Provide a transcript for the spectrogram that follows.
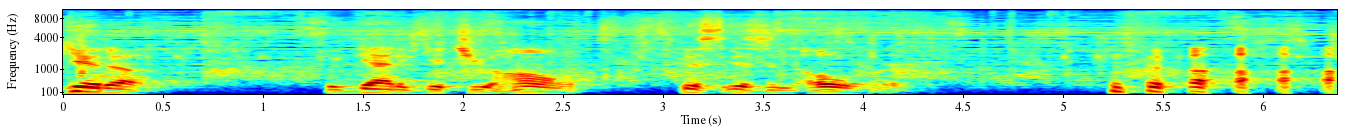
Get up. We gotta get you home. This isn't over.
